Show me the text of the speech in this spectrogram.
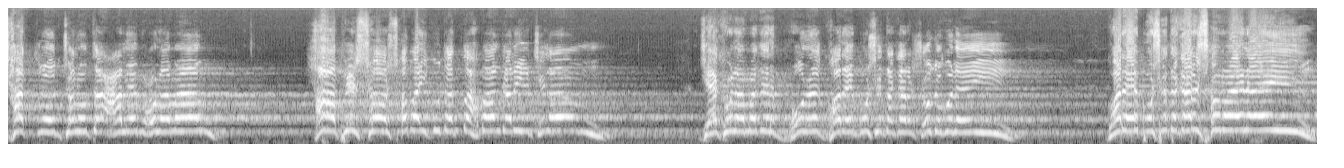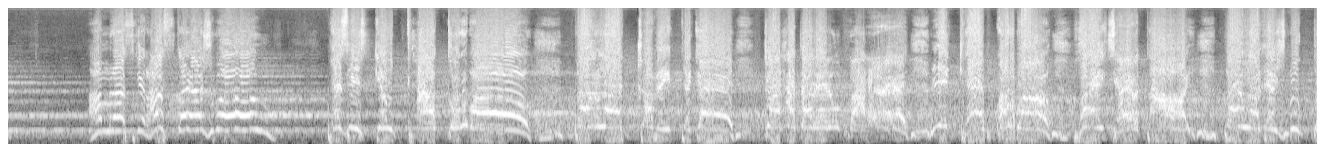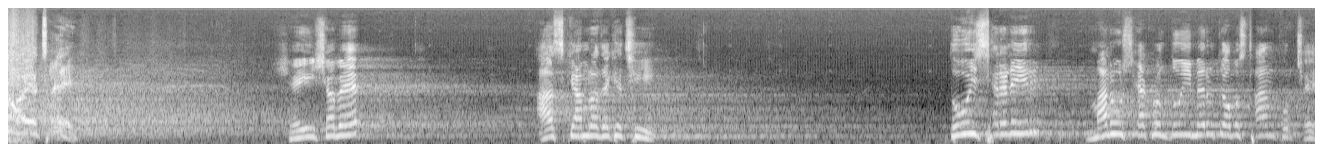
ছাত্র জনতা আলেম ওলামাম হাফেজ সহ সবাই কুতাত্ম আহ্বান জানিয়েছিলাম যে এখন আমাদের ভোরে ঘরে বসে থাকার সুযোগ নেই, ঘরে বসে থাকার সময় নেই। আমরা আজকে রাস্তায় আসব। ফ্যাসিস্টকে উৎখাত করব। বাংলার জমিন থেকে কাকাতারের উপরে নিক্ষেপ করব। হয়েছে তাই বাংলাদেশ মুক্ত হয়েছে। সেই হিসাবে আজকে আমরা দেখেছি দুই শ্রেণির মানুষ এখন দুই মেরুতে অবস্থান করছে।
